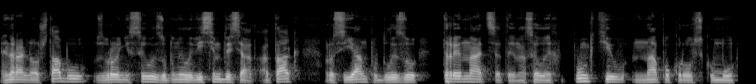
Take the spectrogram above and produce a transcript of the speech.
Генерального штабу, збройні сили зупинили 80 атак росіян поблизу 13 населених пунктів на Покровському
